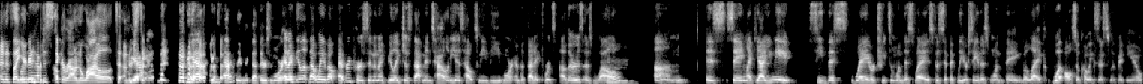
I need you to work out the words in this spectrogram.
And it's like you're gonna have to stick around a while to understand. Yeah yeah, exactly. Like that there's more. And I feel it that way about every person. And I feel like just that mentality has helped me be more empathetic towards others as well. Mm. Um, is saying like, yeah, you may see this way or treat someone this way specifically or say this one thing, but like what also coexists within you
